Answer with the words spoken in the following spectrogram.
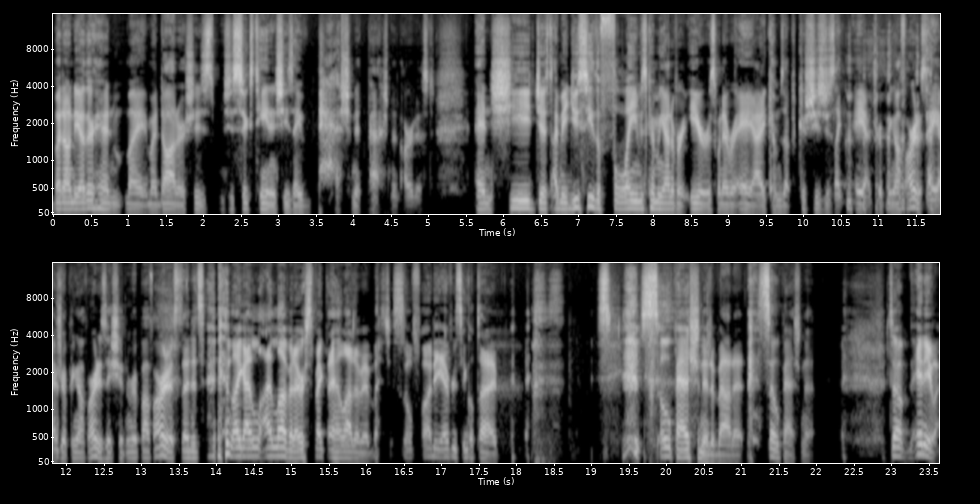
But on the other hand, my my daughter, she's she's 16 and she's a passionate passionate artist, and she just I mean you see the flames coming out of her ears whenever AI comes up because she's just like AI tripping off artists, AI tripping off artists. They shouldn't rip off artists, and it's and like I I love it. I respect the hell out of it, but it's just so funny every single time. so passionate about it, so passionate. So anyway,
